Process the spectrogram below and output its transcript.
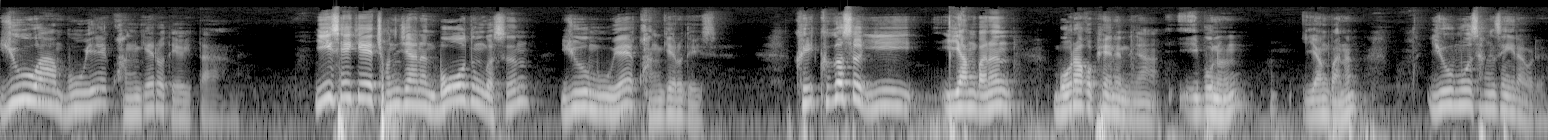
유와 무의 관계로 되어 있다. 이 세계에 존재하는 모든 것은 유무의 관계로 되어 있어요. 그, 그것을 이, 이 양반은 뭐라고 표현했느냐? 이분은, 이 양반은 유무상생이라고 그래요.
